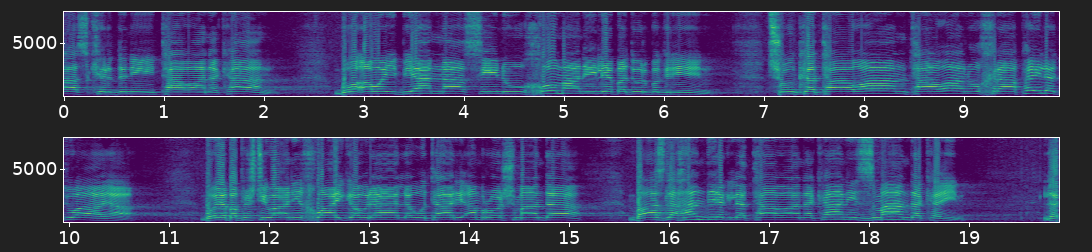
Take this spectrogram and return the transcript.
باسکردنی تاوانەکان بۆ ئەوەی بیان ناسین و خۆمانی لێ بەدوور بگرین چونکە تاوان تاوان و خراپەی لە دوایە بۆیە بە پشتیوانی خوای گەورە لە وتاری ئەم ڕۆژماندا باز لە هەندێک لە تاوانەکانی زمان دەکەین لە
